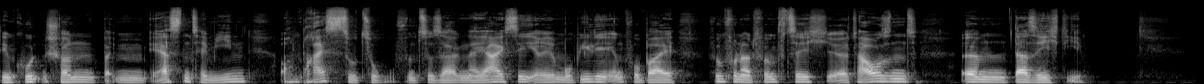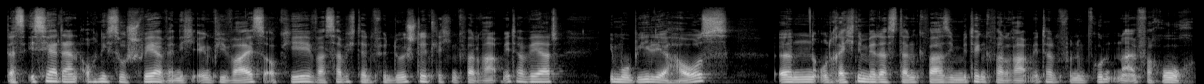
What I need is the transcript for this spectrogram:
dem Kunden schon beim ersten Termin auch einen Preis zuzurufen, zu sagen, na ja, ich sehe Ihre Immobilie irgendwo bei 550.000 ähm, da sehe ich die. Das ist ja dann auch nicht so schwer, wenn ich irgendwie weiß, okay, was habe ich denn für einen durchschnittlichen Quadratmeterwert, Immobilie, Haus ähm, und rechne mir das dann quasi mit den Quadratmetern von dem Kunden einfach hoch.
